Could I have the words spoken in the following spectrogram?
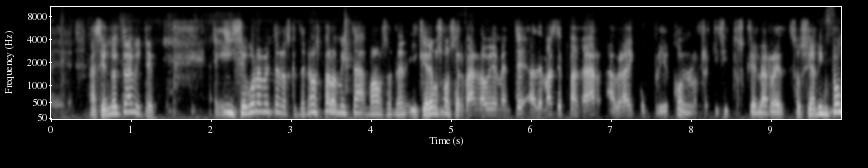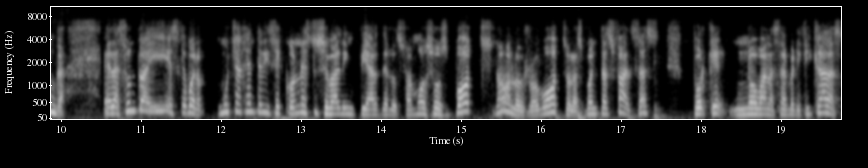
eh, haciendo el trámite y seguramente los que tenemos palomita vamos a tener y queremos conservarla obviamente además de pagar habrá que cumplir con los requisitos que la red social imponga. El asunto ahí es que bueno mucha gente dice con esto se va a limpiar de los famosos bots no los robots o las cuentas falsas porque no van a ser verificadas.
